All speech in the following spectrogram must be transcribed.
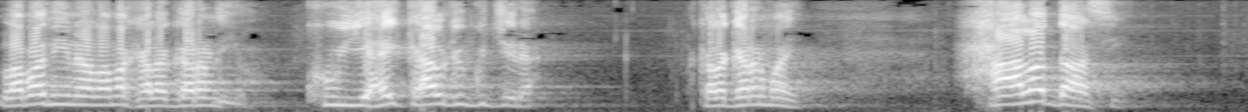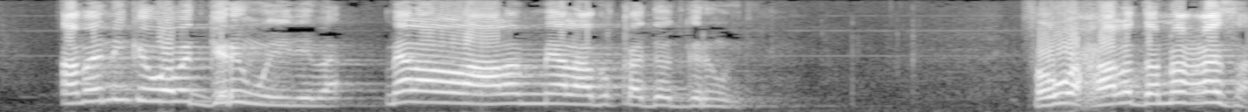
Labadiina lama kala garanayo. Kuu yahay ka ku jira kala garan maayo. Xaaladaasi ama ninkan waabaad garan weydeba meel allaala meel aad u qaada ood garan weyde fa huwa xaaladda noocaasa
